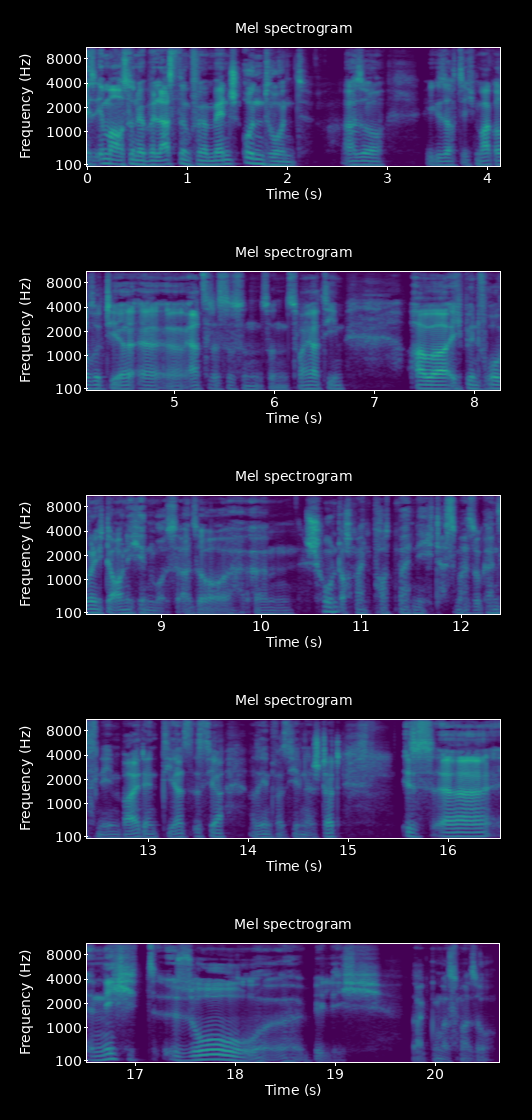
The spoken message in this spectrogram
ist immer auch so eine Belastung für Mensch und Hund. Also, wie gesagt, ich mag unsere Tierärzte, das ist so ein, so ein Zweierteam. Aber ich bin froh, wenn ich da auch nicht hin muss. Also ähm, schon doch mein Portemonnaie, das mal so ganz nebenbei. Denn Tierarzt ist ja, also jedenfalls hier in der Stadt, ist äh, nicht so äh, billig, sagen wir es mal so.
